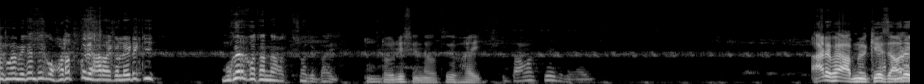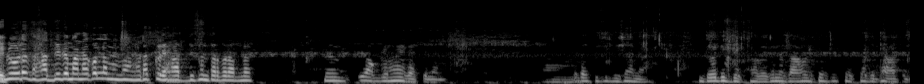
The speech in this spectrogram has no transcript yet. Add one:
দেখলাম এখান থেকে হঠাৎ করে হারা গেল। এটা কি মুখের কথা না সজীব ভাই? চিন্তা করতেছি ভাই। আমার কি হয়েছিল ভাই? আরে ভাই আপনার কে জানো রে আপনি ওটা হাত দিতে মানা করলাম হঠাৎ করে হাত দিয়েছেন তারপর আপনার অজ্ঞান হয়ে গেছিলেন। এটা কিছু বিষয় না। যদি দেখতে হবে এখানে যা হয়েছে সজীব ভাই আসুন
